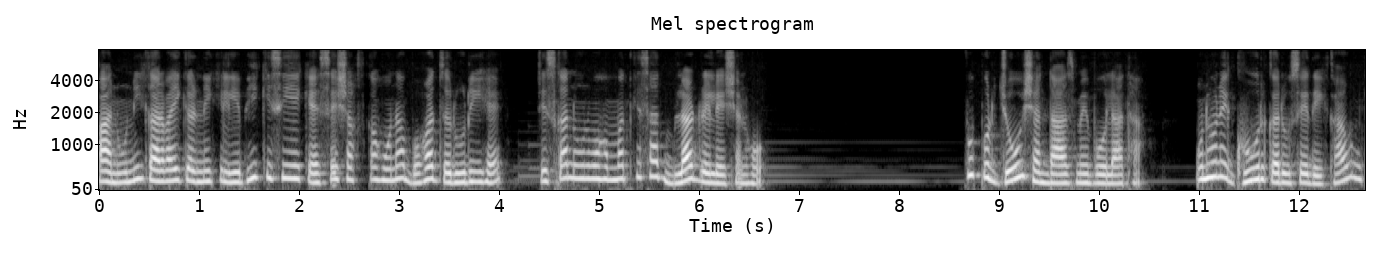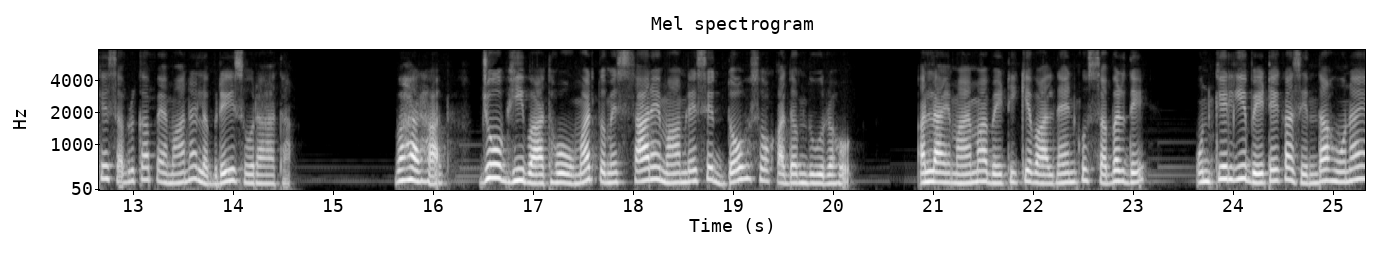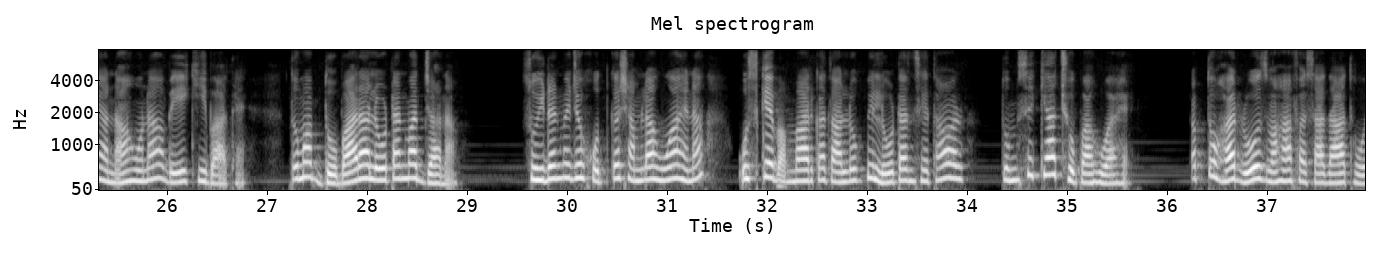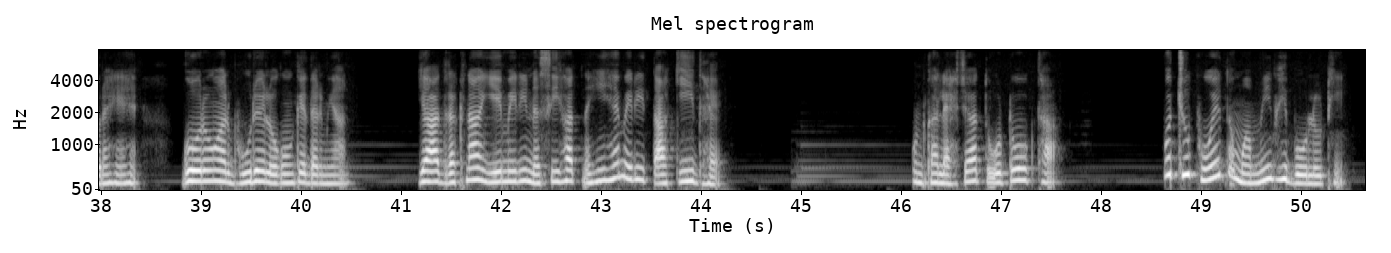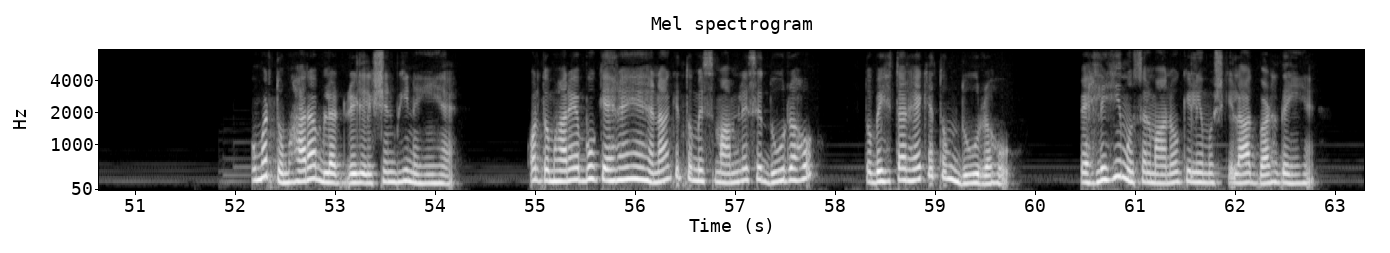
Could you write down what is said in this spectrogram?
कानूनी कार्रवाई करने के लिए भी किसी एक ऐसे शख्स का होना बहुत ज़रूरी है, जिसका नूर मोहम्मद के साथ ब्लड रिलेशन हो। वो पुरजोश अंदाज में बोला था। उन्होंने घूर कर उसे देखा, उनके सब्र का पैमाना लबरेज हो रहा था। बहरहाल, जो भी बात हो उमर, तुम इस सारे मामले से दो सौ कदम दूर रहो। अल्लाह इमामा बेटी के वालदेन को सब्र दे उनके लिए बेटे का ज़िंदा होना या ना होना अब एक ही बात है। तुम अब दोबारा लोटन मत जाना। स्वीडन में जो खुदकश हमला हुआ है ना, उसके बम्बार का ताल्लुक भी लोटन से था और तुमसे क्या छुपा हुआ है? अब तो हर रोज़ वहाँ फसादात हो रहे हैं, गोरों और भूरे लोगों के दरमियान। याद रखना, ये मेरी नसीहत नहीं है, मेरी ताकीद है। उनका लहजा तो टोक था। वो चुप हुए तो मम्मी भी बोल उठी। उमर, तुम्हारा ब्लड रिलेशन भी नहीं है। और तुम्हारे अबू कह रहे हैं ना कि तुम इस मामले से दूर रहो तो बेहतर है कि तुम दूर रहो। पहले ही मुसलमानों के लिए मुश्किल बढ़ गई हैं।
